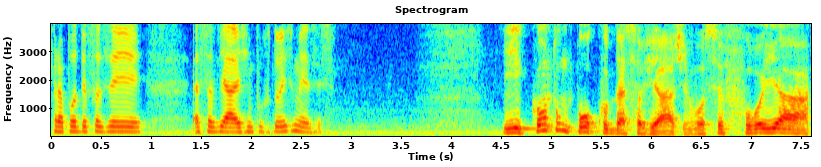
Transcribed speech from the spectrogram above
para poder fazer essa viagem por dois meses. E conta um pouco dessa viagem. Você foi a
